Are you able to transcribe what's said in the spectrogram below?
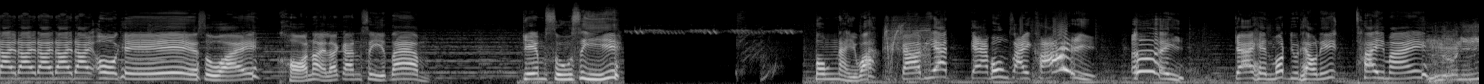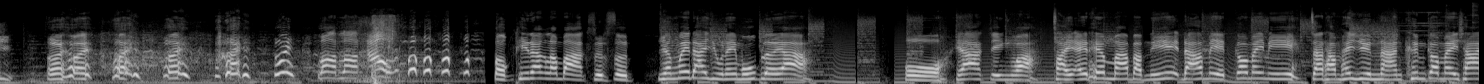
ได้ได้ได้ได้ได้โอเค สวย ขอหน่อยละกันสี่แต้ม เกมสูสี ตรงไหนวะ กาเบียดแกพุ่งใส่ใคร เอ้ย แกเห็นมดอยู่แถวนี้ ใช่ไหม何เฮ้ยเฮ้ยเฮ้ยเฮ้ยเฮ้ยเฮ้ยรอดรอดเอ้า ตกที่นั่งลำบากสุดๆ ยังไม่ได้อยู่ในมูฟเลยอะ โอ้ยากจริงว่ะ ใส่ไอเทมมาแบบนี้ ดาเมจก็ไม่มี จะทำให้ยืนนานขึ้นก็ไม่ใช่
